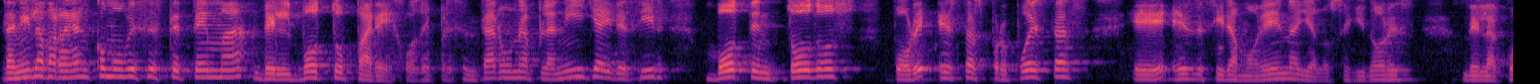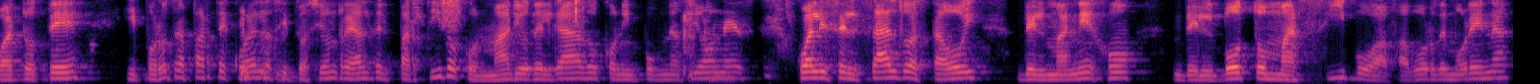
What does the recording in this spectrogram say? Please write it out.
Daniela Barragán, ¿cómo ves este tema del voto parejo, de presentar una planilla y decir voten todos por estas propuestas, eh, es decir, a Morena y a los seguidores de la 4T? Y por otra parte, ¿cuál es la situación real del partido con Mario Delgado, con impugnaciones? ¿Cuál es el saldo hasta hoy del manejo del voto masivo a favor de Morena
